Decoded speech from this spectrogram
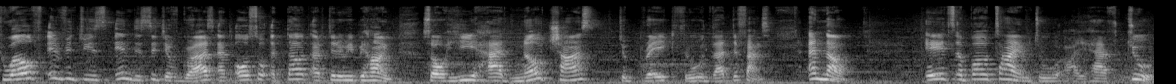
12 infantries in the city of Graz and also a third artillery behind. So he had no chance to break through that defense. And now, it's about time to, I have two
